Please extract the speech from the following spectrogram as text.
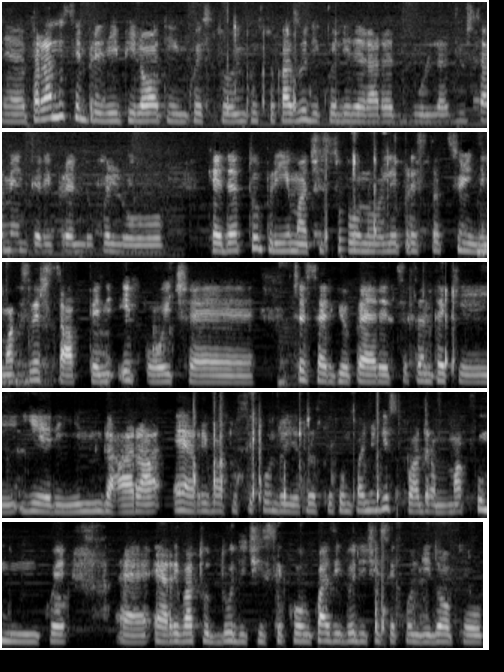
Eh, parlando sempre dei piloti, in questo, in questo caso di quelli della Red Bull, giustamente riprendo quello che hai detto prima, ci sono le prestazioni di Max Verstappen e poi c'è, c'è Sergio Perez, tant'è che ieri in gara è arrivato secondo dietro il suo compagno di squadra, ma comunque eh, è arrivato 12 secondi, quasi 12 secondi dopo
